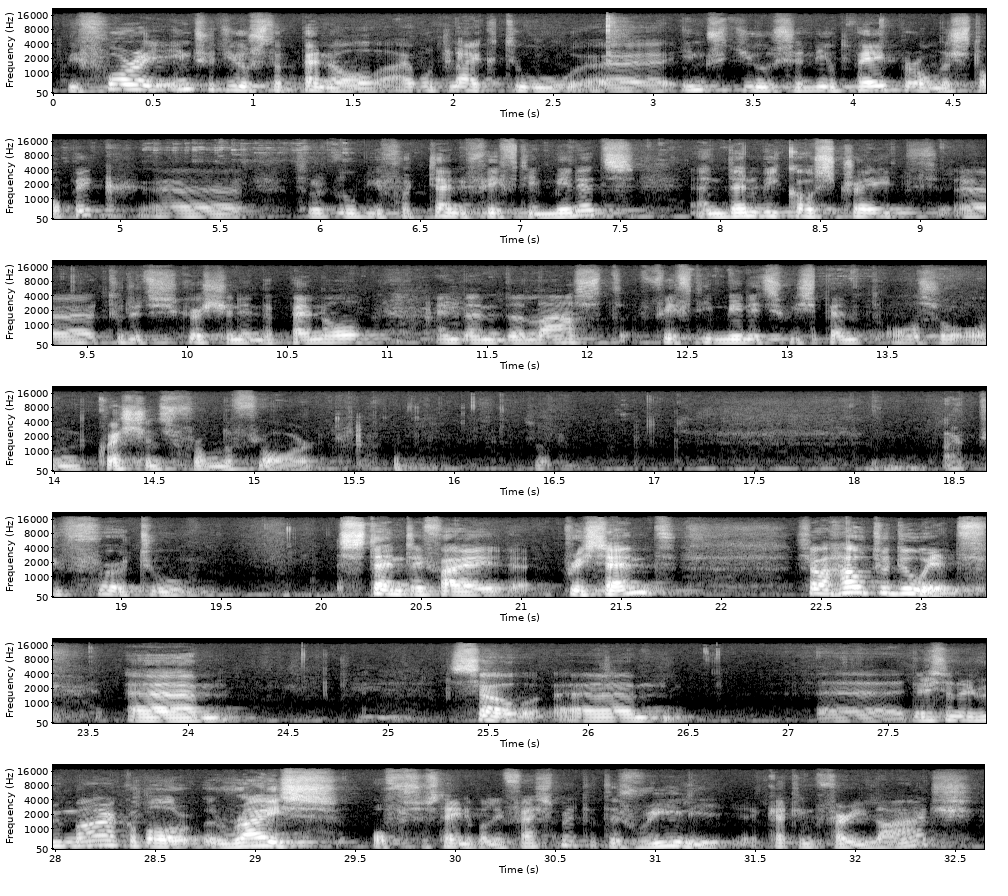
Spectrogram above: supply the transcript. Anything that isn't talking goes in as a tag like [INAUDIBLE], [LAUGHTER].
Before I introduce the panel, I would like to uh, introduce a new paper on this topic. Uh, so it will be for 10, 15 minutes, and then we go straight uh, to the discussion in the panel, and then the last 15 minutes we spend also on questions from the floor. So I prefer to stand if I present. So how to do it? Um, so um, uh, there is a remarkable rise of sustainable investment that is really getting very large.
